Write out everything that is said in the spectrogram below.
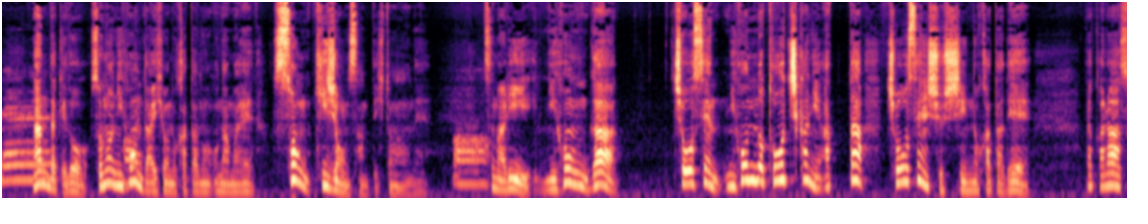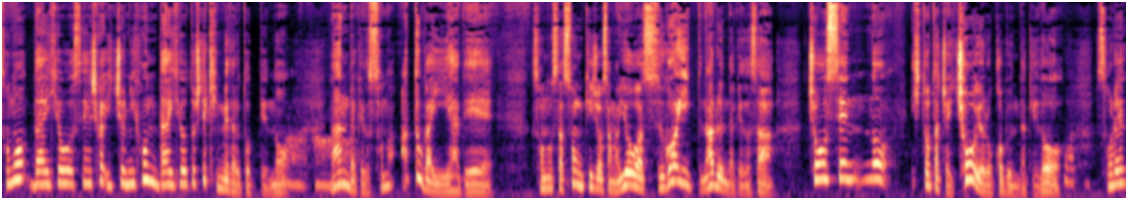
なんだけど、その日本代表の方のお名前、孫キジョンさんって人なのね。つまり、日本が朝鮮、日本の統治下にあった朝鮮出身の方で、だから、その代表選手が一応日本代表として金メダル取ってんの。なんだけど、その後が嫌で、そのさ、孫喜丈さんが要はすごいってなるんだけどさ、朝鮮の人たちは超喜ぶんだけど、それ、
